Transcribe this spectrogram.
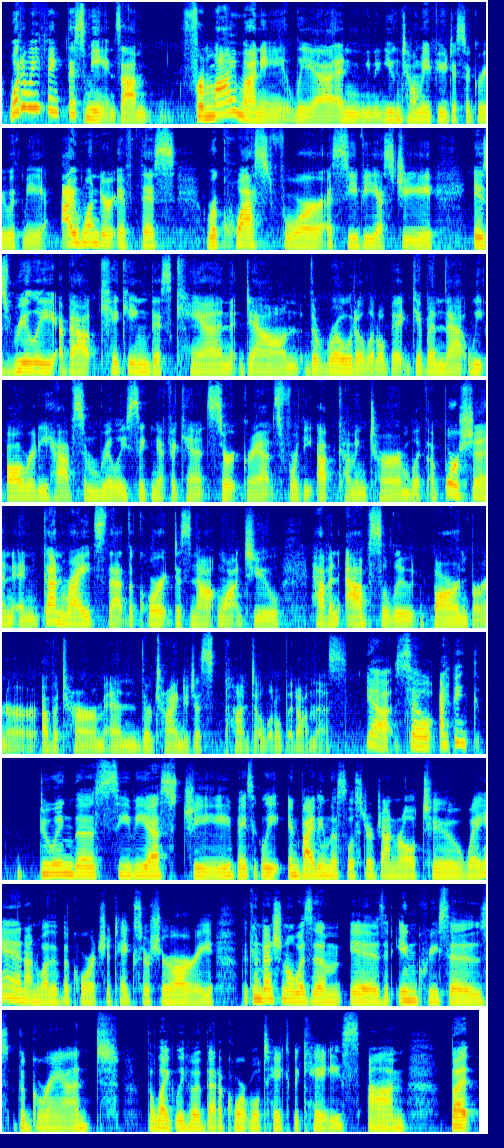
what do we think this means? Um, for my money, Leah, and you, you can tell me if you disagree with me, I wonder if this request for a CVSG is really about kicking this can down the road a little bit, given that we already have some really significant cert grants for the upcoming term with abortion and gun rights that the court does not want to have an absolute barn burner of a term, and they're trying to just punt a little bit on this. Yeah, so I think doing the CVSG, basically inviting the Solicitor General to weigh in on whether the court should take certiorari, the conventional wisdom is it increases the grant, the likelihood that a court will take the case. Um, but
